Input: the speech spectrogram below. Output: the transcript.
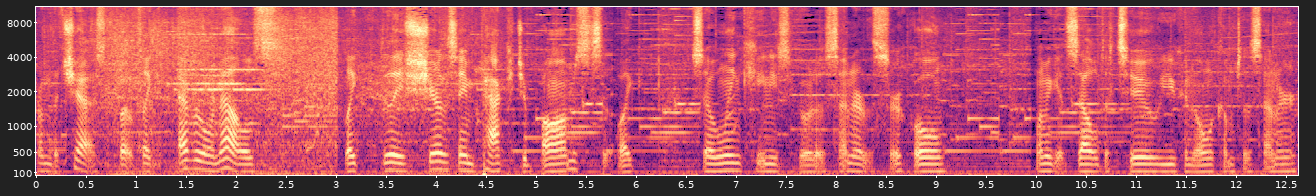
from the chest, but like everyone else, like, do they share the same package of bombs? So, like, so Link, he needs to go to the center of the circle. Let me get Zelda too. You can all come to the center.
